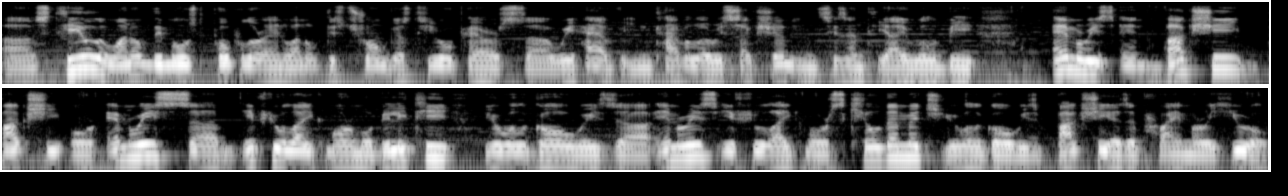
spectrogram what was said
Uh, still one of the most popular and one of the strongest hero pairs uh, we have in cavalry section in season TI will be Emrys and Bakshi, Bakshi or Emrys. Uh, if you like more mobility, you will go with uh, Emrys. If you like more skill damage, you will go with Bakshi as a primary hero.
